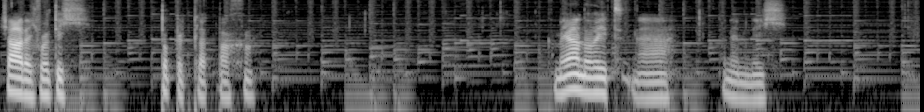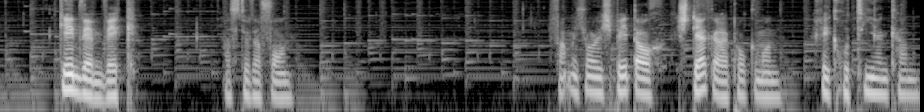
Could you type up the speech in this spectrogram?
Schade, ich wollte dich doppelt platt machen. Komm her, Anorit. Na, dann eben nicht. Gehen wir ihm weg. Hast du davon. Ich frage mich, ob ich später auch stärkere Pokémon rekrutieren kann.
